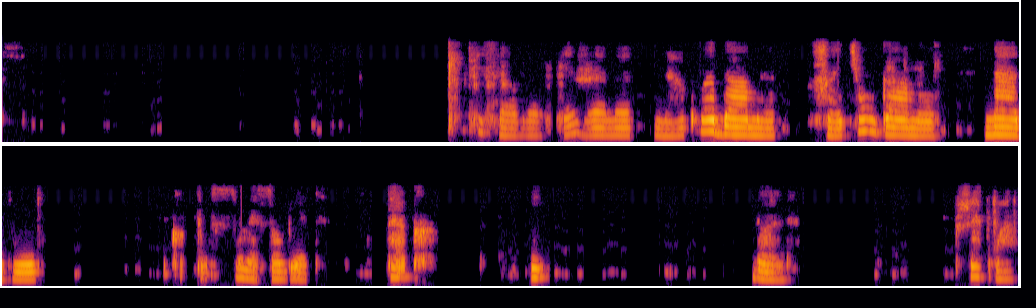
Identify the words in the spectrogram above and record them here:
Znowu bierzemy, nakładamy, przeciągamy na dół. O, tu zsunę sobie tak i dolne. Przekładamy.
